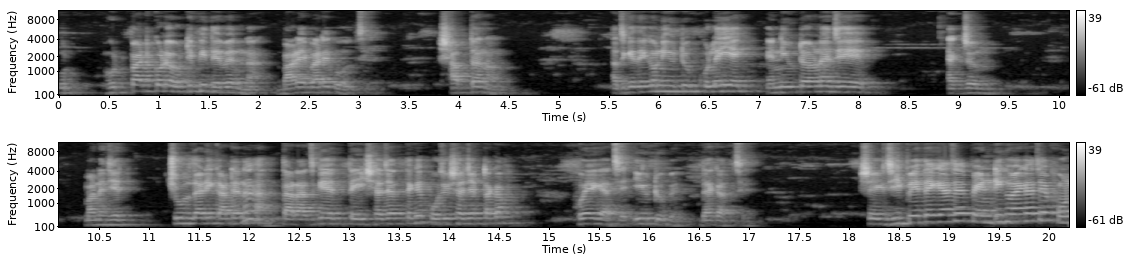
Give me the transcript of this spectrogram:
হুট- হুটপাট করে ওটিপি দেবেন না। বারে বারে বলছি। সাবধান হন। আজকে দেখুন ইউটিউব খুলেই এক নিউ টাউনে যে একজন মানে যে চুল দাড়ি কাটে না? তার আজকে তেইশ হাজার থেকে পঁচিশ হাজার টাকা হয়ে গেছে ইউটিউবে দেখাচ্ছে। সেই জিপেতে গেছে পেন্ডিং হয়ে গেছে ফোন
